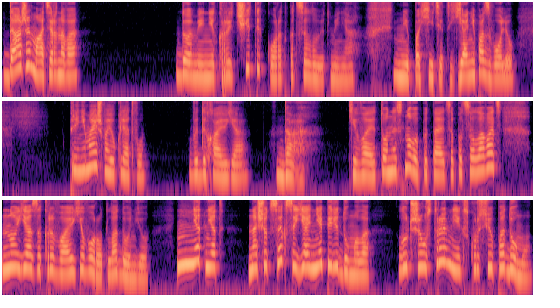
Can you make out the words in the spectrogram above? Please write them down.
даже матерного. Доминик рычит и коротко целует меня. «Не похитит, я не позволю». Принимаешь мою клятву?» Выдыхаю я. «Да». Кивает он и снова пытается поцеловать, но я закрываю его рот ладонью. «Нет-нет, насчет секса я не передумала. Лучше устрой мне экскурсию по дому».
